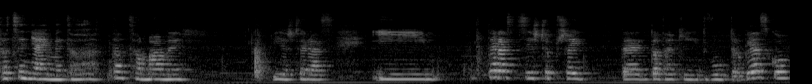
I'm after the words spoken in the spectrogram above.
Doceniajmy to, to co mamy. Jeszcze raz. I teraz jeszcze przejdę do takich dwóch drobiazgów,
